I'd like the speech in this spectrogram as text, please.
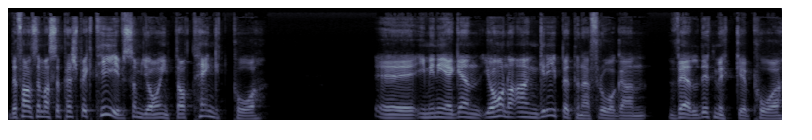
det fanns en massa perspektiv som jag inte har tänkt på uh, i min egen... Jag har nog angripit den här frågan väldigt mycket på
